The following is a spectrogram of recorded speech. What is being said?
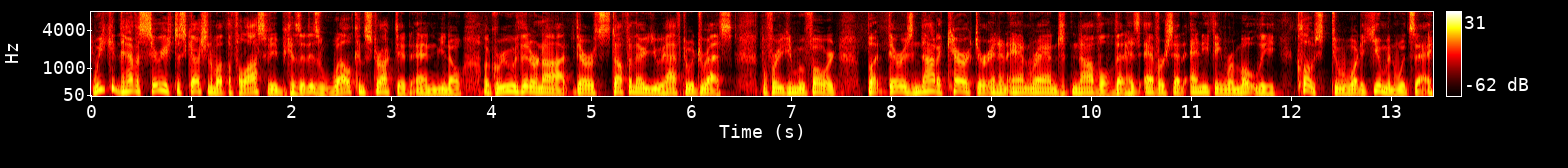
We could have a serious discussion about the philosophy because it is well constructed. And, you know, agree with it or not, there is stuff in there you have to address before you can move forward. But there is not a character in an Ayn Rand novel that has ever said anything remotely close to what a human would say.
